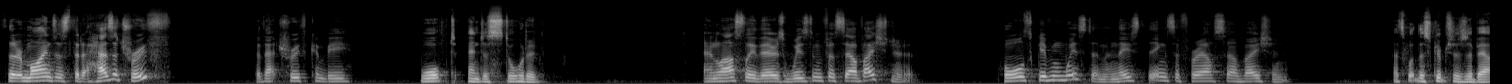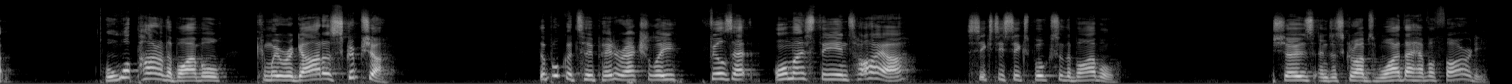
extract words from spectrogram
So that it reminds us that it has a truth, but that truth can be warped and distorted. And lastly, there's wisdom for salvation in it. Paul's given wisdom, and these things are for our salvation. That's what the scripture is about. Well, what part of the Bible can we regard as scripture? The book of 2 Peter actually fills out almost the entire 66 books of the Bible. It shows and describes why they have authority.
